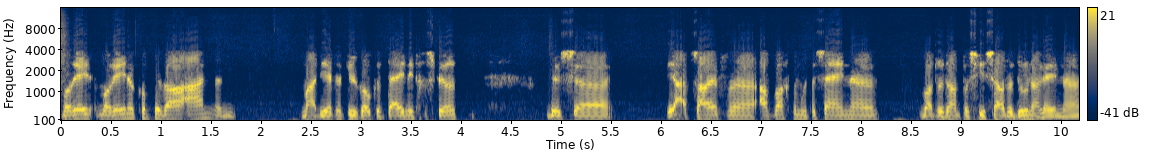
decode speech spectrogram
Moreno, Moreno komt er wel aan. En, maar die heeft natuurlijk ook een tijd niet gespeeld. Dus eh, ja, het zou even eh, afwachten moeten zijn eh, wat we dan precies zouden doen. Alleen, eh,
